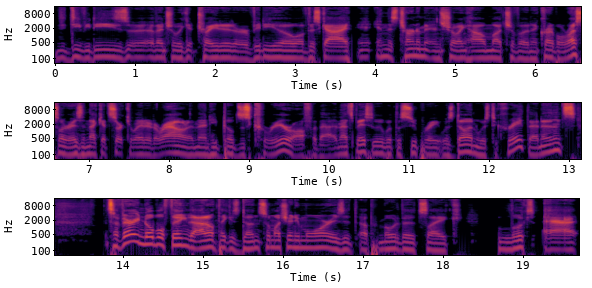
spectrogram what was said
the dvds uh, eventually would get traded or video of this guy in, this tournament and showing how much of an incredible wrestler is and that gets circulated around and then he builds his career off of that. And that's basically what the super 8 was done was to create that. And it's it's a very noble thing that i don't think is done so much anymore. Is it a promoter that's like looks at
